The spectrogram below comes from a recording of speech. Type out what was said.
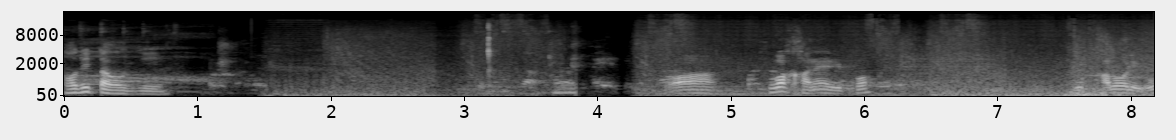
어디 있다 거기 와, 구박하네 리퍼. 이거 가버리고.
